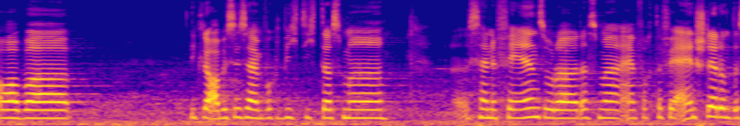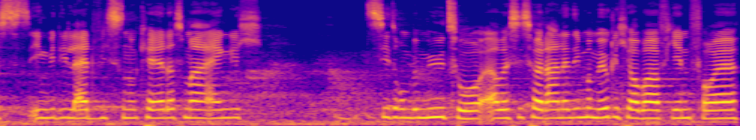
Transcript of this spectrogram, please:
aber ich glaube, es ist einfach wichtig, dass man seine Fans oder dass man einfach dafür einstellt und dass irgendwie die Leute wissen, okay, dass man eigentlich sich darum bemüht. So. Aber es ist halt auch nicht immer möglich, aber auf jeden Fall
